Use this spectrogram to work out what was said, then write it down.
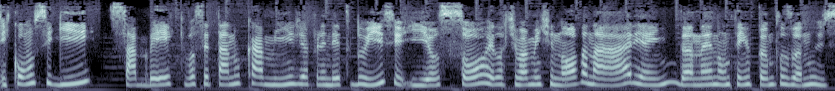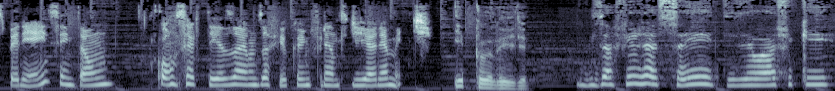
e conseguir saber que você tá no caminho de aprender tudo isso, e eu sou relativamente nova na área ainda, né? Não tenho tantos anos de experiência, então com certeza é um desafio que eu enfrento diariamente. E tu, Lídia? Desafios recentes, eu acho que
